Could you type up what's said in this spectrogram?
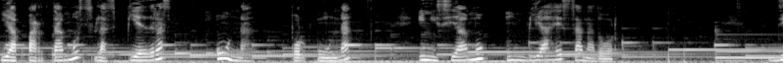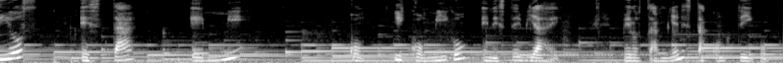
y apartamos las piedras una por una, iniciamos un viaje sanador. Dios está en mí y conmigo en este viaje, pero también está contigo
